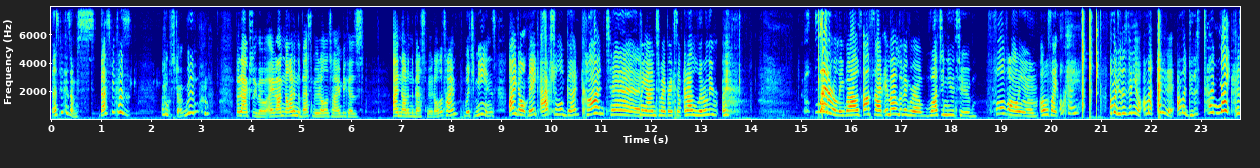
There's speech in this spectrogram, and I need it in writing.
That's because I'm that's because I'm struggling. but actually though, I, I'm not in the best mood all the time because I'm not in the best mood all the time, which means I don't make actual good content. Coming out into my break stuff, and I literally, literally, while I was outside in my living room watching YouTube, full volume, I was like, okay, I'm gonna do this video. I'm gonna edit it. I'm gonna do this tonight because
